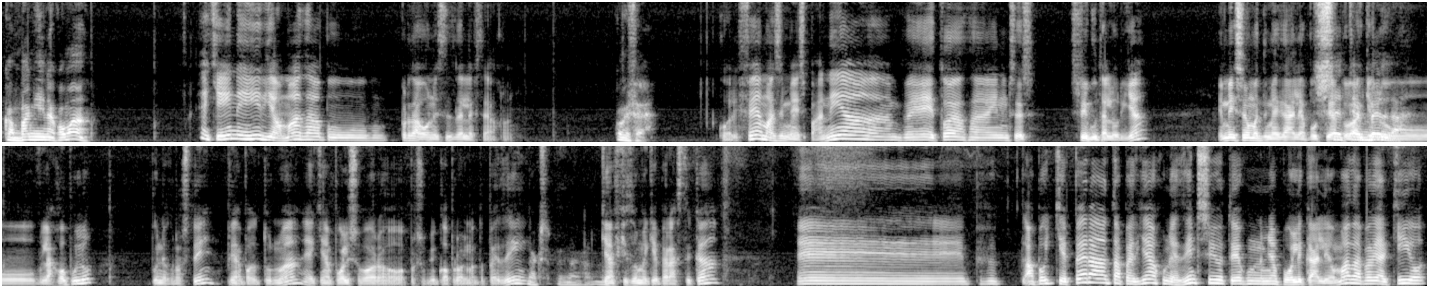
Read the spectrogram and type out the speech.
Καμπάνια είναι ακόμα; Ε, και είναι η ίδια ομάδα που πρωταγωνιστεί τα τελευταία χρόνια. Κορυφαία. Κορυφαία μαζί με Ισπανία. Ε, τώρα θα είναι σε σφίγγουν τα λουριά. Εμείς έχουμε τη μεγάλη απουσία Σε του τεμπέλα. Άγγελου Βλαχόπουλου, που είναι γνωστή πριν από το τουρνουά. Έχει ένα πολύ σοβαρό προσωπικό πρόβλημα το παιδί. Εντάξει, το παιδί είναι καλό. Και να ευχηθούμε και περαστικά. Ε, από εκεί και πέρα τα παιδιά έχουν δείξει ότι έχουν μια πολύ καλή ομάδα. Παιδιά εκεί, ο-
